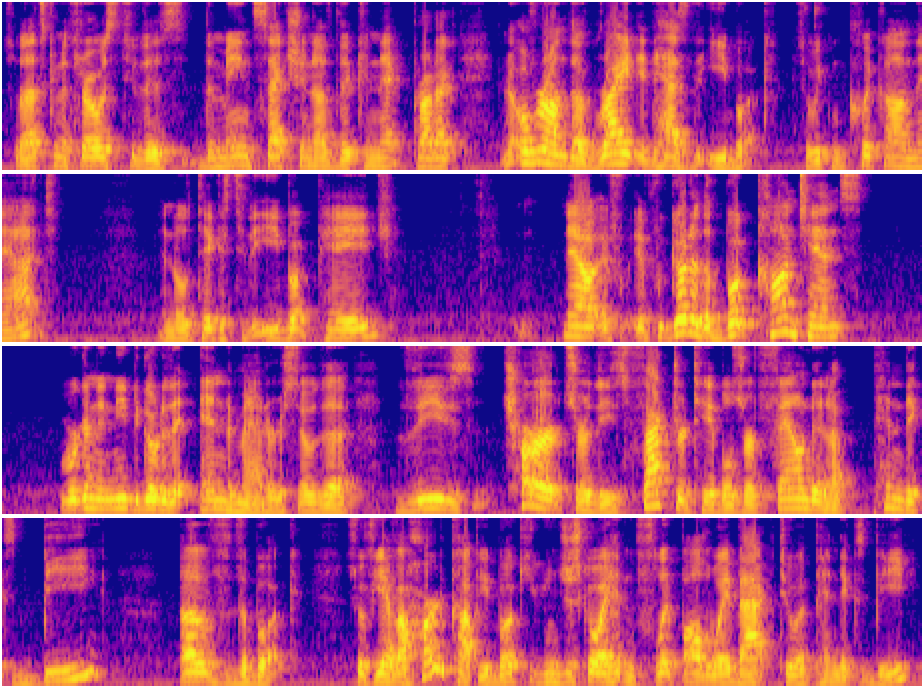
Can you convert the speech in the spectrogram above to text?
so that's going to throw us to this the main section of the connect product and over on the right it has the ebook so we can click on that and it'll take us to the ebook page now if, if we go to the book contents we're going to need to go to the end matter so the these charts or these factor tables are found in appendix B of the book so if you have a hard copy book, you can just go ahead and flip all the way back to Appendix B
